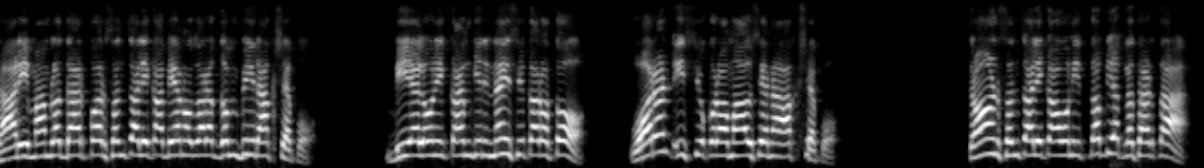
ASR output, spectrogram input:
ધારી મામલતદાર પર સંચાલિકા બહેનો દ્વારા ગંભીર આક્ષેપો. BLO ની કામગીરી નહીં સ્વીકારો તો વોરંટ ઇસ્યુ કરવામાં આવશે એના આક્ષેપો. ત્રણ સંચાલિકાઓની તબિયત લથાડતા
